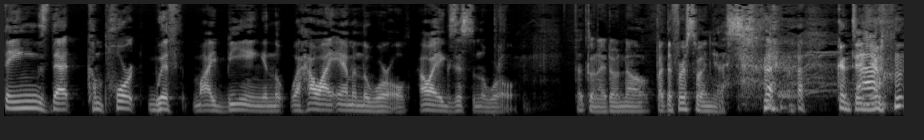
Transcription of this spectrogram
things that comport with my being in the how i am in the world how i exist in the world that one i don't know but the first one yes continue ah.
